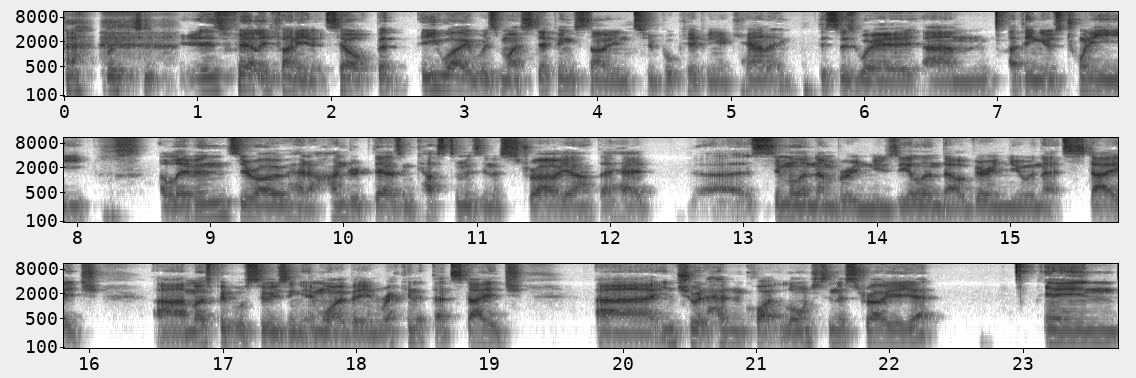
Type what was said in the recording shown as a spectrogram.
which is fairly funny in itself. But Eway was my stepping stone into bookkeeping accounting. This is where um, I think it was 2011. Xero had 100,000 customers in Australia. They had uh, a similar number in New Zealand. They were very new in that stage. Uh, most people were still using MYOB and Reckon at that stage. Uh, Intuit hadn't quite launched in Australia yet. And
